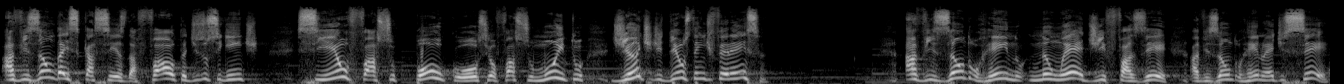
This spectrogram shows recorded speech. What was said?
A visão da escassez, da falta, diz o seguinte: se eu faço pouco ou se eu faço muito, diante de Deus tem diferença. A visão do reino não é de fazer, a visão do reino é de ser.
